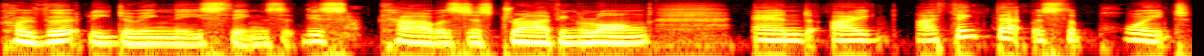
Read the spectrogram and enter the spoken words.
covertly doing these things. This car was just driving along, and I I think that was the point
